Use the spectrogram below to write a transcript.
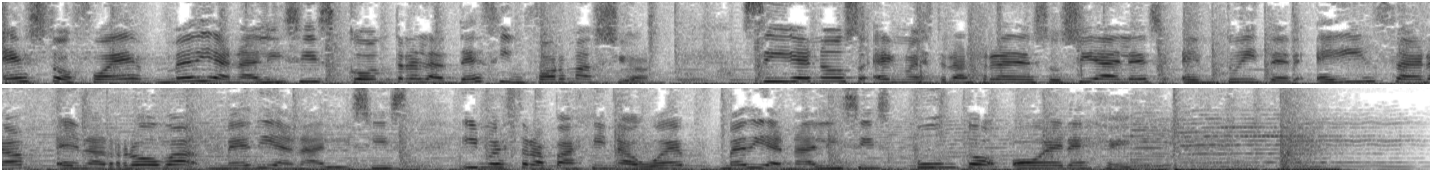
Esto fue Media Análisis contra la Desinformación. Síguenos en nuestras redes sociales, en Twitter e Instagram en arroba medianálisis y nuestra página web medianálisis.org.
